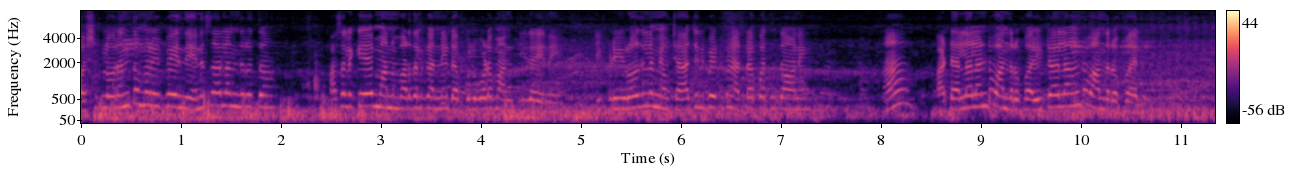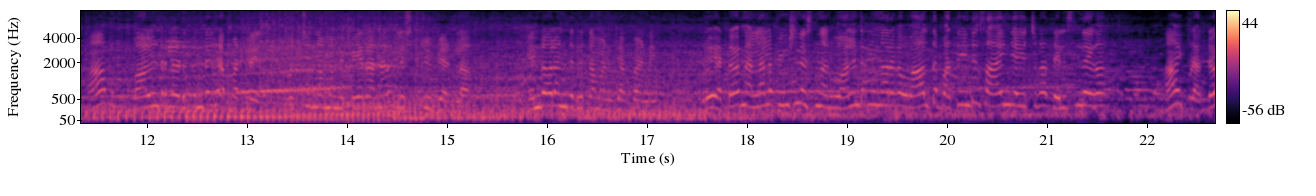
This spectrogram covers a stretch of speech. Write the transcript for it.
ఫస్ట్ ఫ్లోర్ అంతా మునిగిపోయింది. ఎన్నిసార్లు అని అసలుకే మన వరదలకి అన్ని డబ్బులు కూడా మనకి ఇదైనాయి. ఇప్పుడు ఈ రోజుల్లో మేము ఛార్జీలు పెట్టుకుని ఎట్టా బతుకుతామని? అటు వెళ్ళాలంటే వంద రూపాయలు ఇటు వెళ్ళాలంటే వంద రూపాయలు. వాలంటీర్లు అడుగుతుంటే చెప్పట్లేదు. వచ్చిందమ్మా మీ పేరు అన్నారు లిస్ట్ చూపించట్లా ఎన్ని రోజులని తిరుగుతామని చెప్పండి. ఇప్పుడు ఎట్టో నెల నెల పెన్షన్ ఇస్తున్నారు. వాలంటీర్లు ఉన్నారు కదా వాళ్ళతో ప్రతి ఇంటికి సాయం చేయొచ్చుగా తెలిసిందేగా? ఇప్పుడు అట్టే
